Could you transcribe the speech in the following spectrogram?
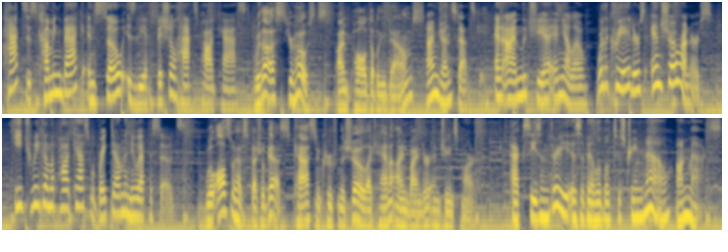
Hacks is coming back, and so is the official Hacks podcast. With us, your hosts. I'm Paul W. Downs. I'm Jen Statsky. And I'm Lucia Aniello. We're the creators and showrunners. Each week on the podcast, we'll break down the new episodes. We'll also have special guests, cast and crew from the show like Hannah Einbinder and Jean Smart. Hack Season 3 is available to stream now on Max.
